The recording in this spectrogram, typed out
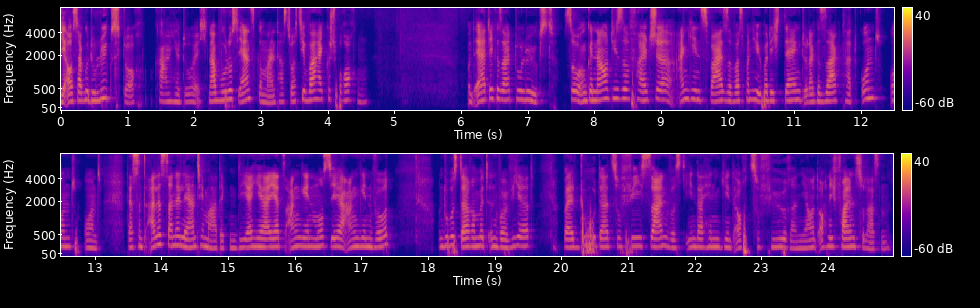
die Aussage, du lügst doch, kam hier durch. Na, wo du es ernst gemeint hast. Du hast die Wahrheit gesprochen. Und er hat dir gesagt, du lügst. So, und genau diese falsche Angehensweise, was man hier über dich denkt oder gesagt hat und, und, und. Das sind alles seine Lernthematiken, die er hier jetzt angehen muss, die er angehen wird. Und du bist darin mit involviert, weil du dazu fähig sein wirst, ihn dahingehend auch zu führen, ja, und auch nicht fallen zu lassen.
